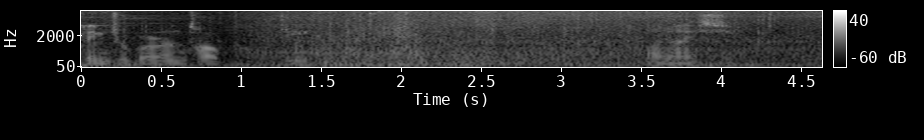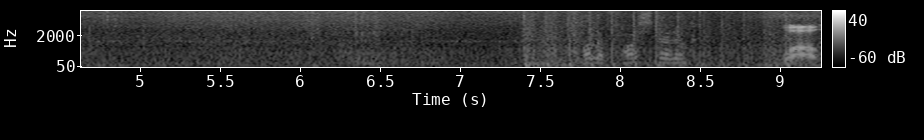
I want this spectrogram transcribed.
Flame trooper on top of the. Oh nice. Volle Vorstellung! Wow.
